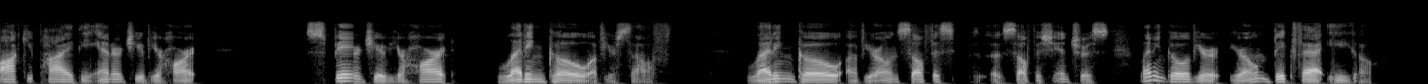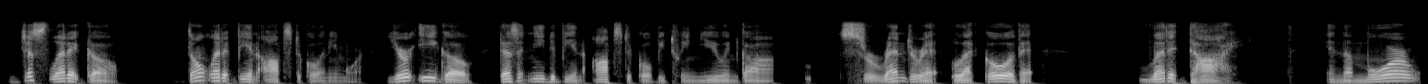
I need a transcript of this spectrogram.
occupy the energy of your heart spend energy of your heart letting go of yourself letting go of your own selfish uh, selfish interests letting go of your your own big fat ego just let it go. Don't let it be an obstacle anymore. Your ego doesn't need to be an obstacle between you and God. Surrender it. Let go of it. Let it die. And the more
